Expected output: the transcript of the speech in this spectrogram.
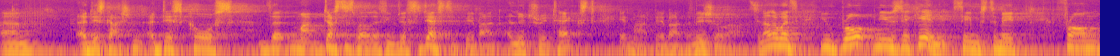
um, a discussion, a discourse that might just as well as you've just suggested be about a literary text, it might be about the visual arts. In other words, you've brought music in, it seems to me, from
